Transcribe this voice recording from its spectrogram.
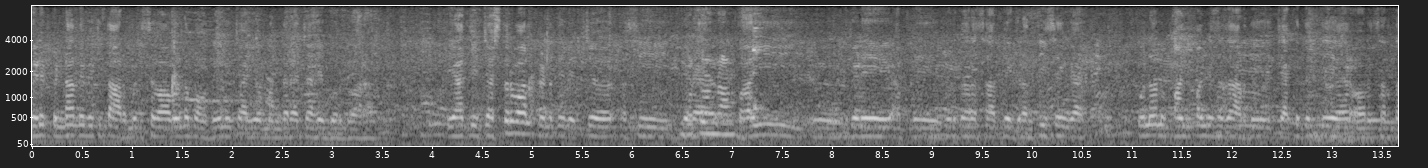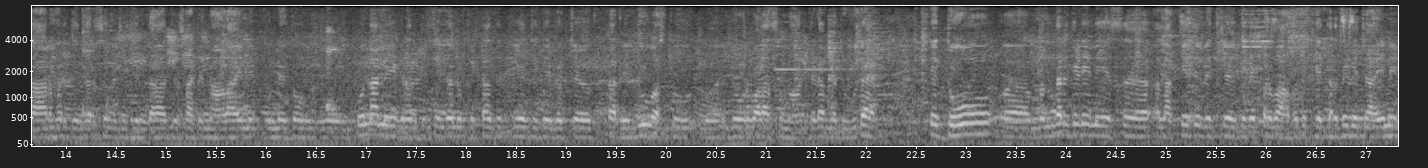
ਜਿਹੜੇ ਪਿੰਡਾਂ ਦੇ ਵਿੱਚ ਧਾਰਮਿਕ ਸੇਵਾਵਾਂ ਨਿਭਾਉਂਦੇ ਨੇ ਚਾਹੇ ਉਹ ਮੰਦਿਰ ਹੈ ਚਾਹੇ ਗੁਰਦੁਆਰਾ। ਤੇ ਅੱਜ ਜਸਤਰਵਾਲ ਪਿੰਡ ਦੇ ਵਿੱਚ ਅਸੀਂ ਜਿਹੜਾ ਅਹ, ਜਿਹੜੇ ਆਪਣੇ ਗੁਰਦੁਆਰਾ ਸਾਹਿਬ ਦੇ ਗ੍ਰੰਥੀ ਸਿੰਘ ਹੈ ਉਹਨਾਂ ਨੂੰ 5-5000 ਦੇ ਚੈੱਕ ਦਿੱਤੇ ਹੈ ਔਰ ਸਰਦਾਰ ਹਰਜਿੰਦਰ ਸਿੰਘ ਜੀ ਜਿੰਦਾ ਜੋ ਸਾਡੇ ਨਾਲ ਆਏ ਨੇ ਪੁਣੇ ਤੋਂ। ਉਹਨਾਂ ਨੇ ਗ੍ਰੰਥੀ ਸਿੰਘਾਂ ਨੂੰ ਕਿੱਟਾਂ ਦਿੱਤੀਆਂ ਜਿਹਦੇ ਵਿੱਚ ਘਰੇਲੂ ਵਸਤੂ ਲੋੜ ਵਾਲਾ ਸਮਾਨ ਜਿਹੜਾ ਮੌਜੂਦ ਹੈ ਤੇ ਦੋ ਮੰਦਰ ਜਿਹੜੇ ਨੇ ਇਸ ਇਲਾਕੇ ਦੇ ਵਿੱਚ ਜਿਹੜੇ ਪ੍ਰਭਾਵਿਤ ਖੇਤਰ ਦੇ ਵਿੱਚ ਆਏ ਨੇ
